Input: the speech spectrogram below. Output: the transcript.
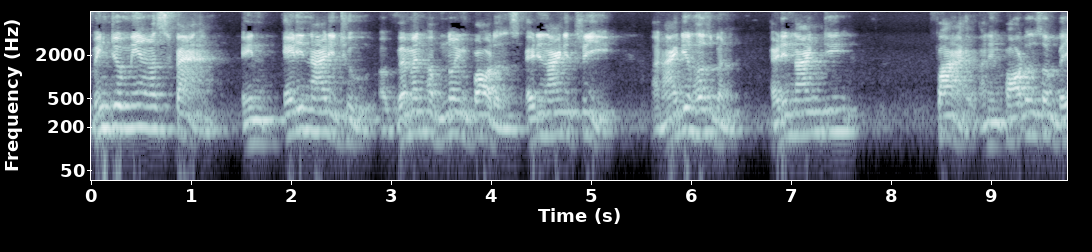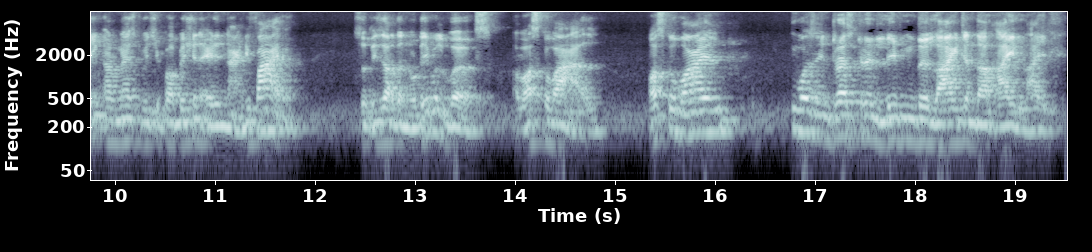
Windermere's fan in 1892, a woman of no importance, 1893, an ideal husband, 1895, an importance of being earnest, which he published in 1895. So these are the notable works of Oscar Wilde. Oscar Wilde was interested in living the light and the high life.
